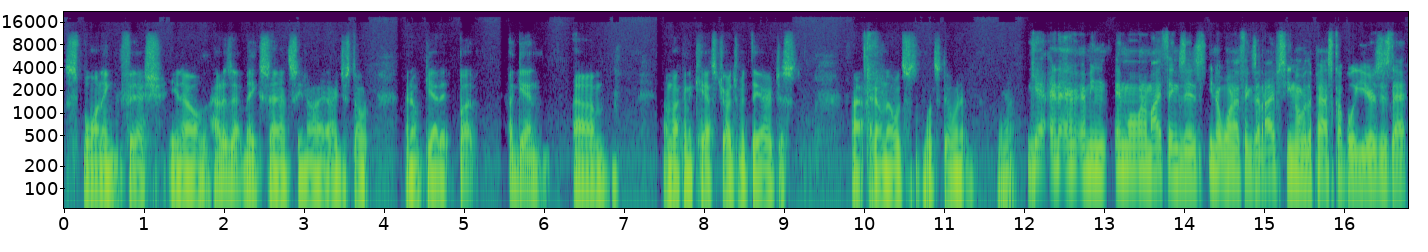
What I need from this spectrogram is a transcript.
spawning fish? You know how does that make sense? You know I, I just don't I don't get it. But again um, I'm not going to cast judgment there. Just I, I don't know what's what's doing it Yeah. Yeah, and I I mean, and one of my things is, you know, one of the things that I've seen over the past couple of years is that,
